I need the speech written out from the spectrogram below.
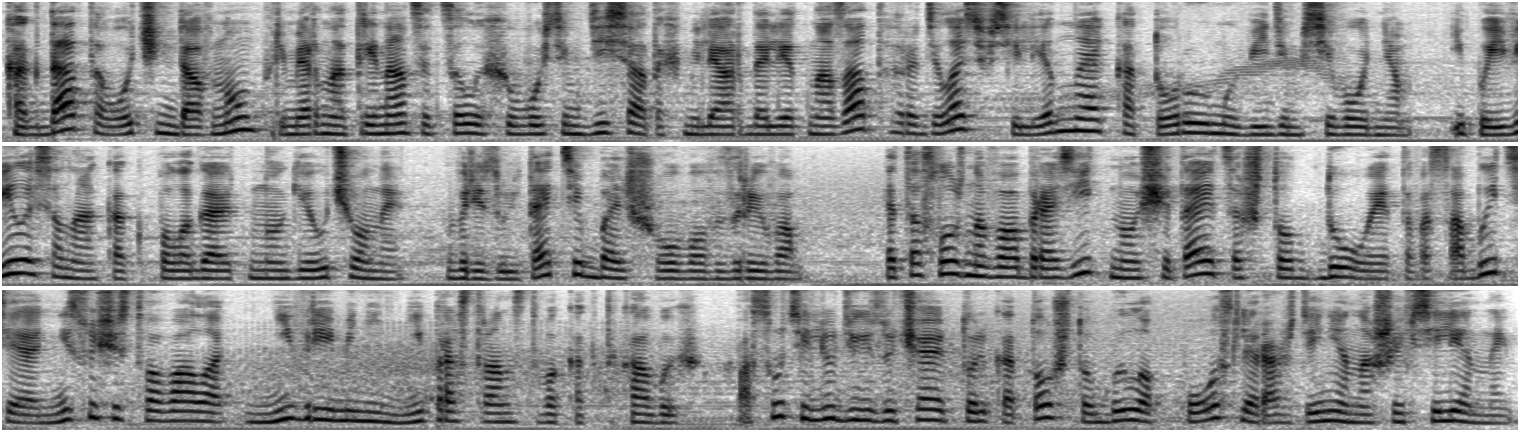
Когда-то, очень давно, примерно 13,8 миллиарда лет назад, родилась Вселенная, которую мы видим сегодня. И появилась она, как полагают многие ученые, в результате Большого Взрыва. Это сложно вообразить, но считается, что до этого события не существовало ни времени, ни пространства как таковых. По сути, люди изучают только то, что было после рождения нашей Вселенной.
